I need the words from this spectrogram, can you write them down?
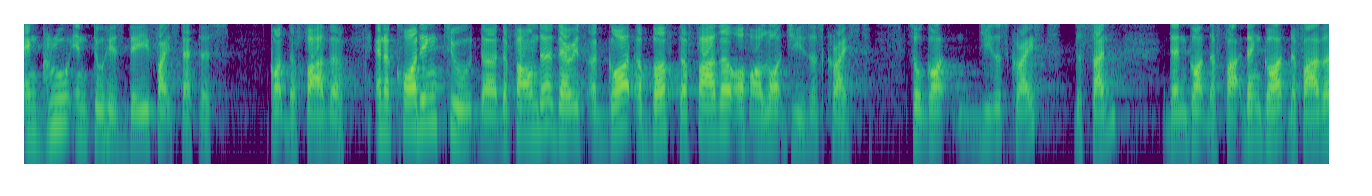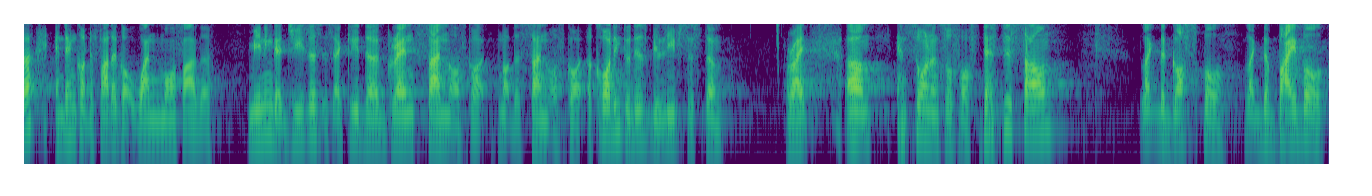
and grew into his deified status. God the Father. And according to the, the founder, there is a God above the Father of our Lord Jesus Christ. So God, Jesus Christ, the Son, then God the, then God the Father, and then God the Father got one more Father, meaning that Jesus is actually the grandson of God, not the Son of God, according to this belief system, right? Um, and so on and so forth. Does this sound like the gospel, like the Bible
